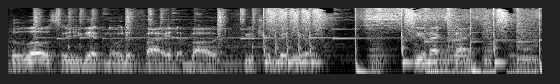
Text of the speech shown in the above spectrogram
below so you get notified about future videos. See you next time.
